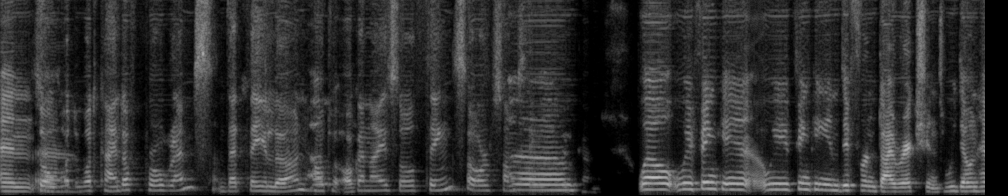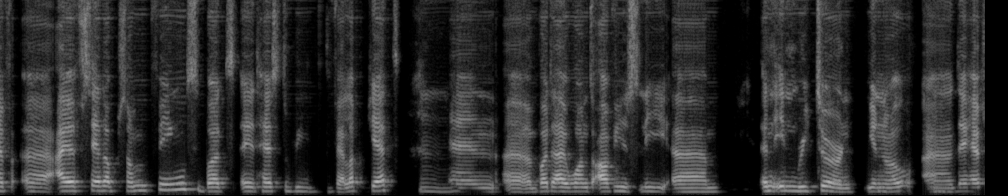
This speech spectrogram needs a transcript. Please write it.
and so uh, what, what kind of programs that they learn how to organize those things or something? Um, well, we're thinking we're thinking in different directions. We don't have. Uh, I have set up some things, but it has to be developed yet. Mm-hmm. And uh, but I want obviously um, an in return. You know, uh, mm-hmm. they have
